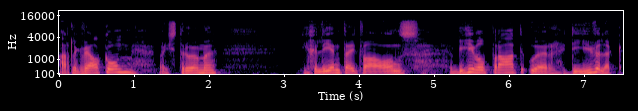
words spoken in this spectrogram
Hartlik welkom by Strome. Die geleentheid waar ons 'n bietjie wil praat oor die huwelik.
